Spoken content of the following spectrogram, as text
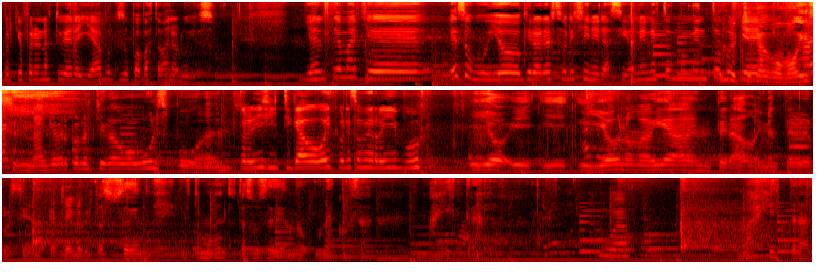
¿Y por qué fueron a estudiar allá? Porque sus papás estaban orgullosos. Y el tema es que. Eso, pues yo quiero hablar sobre generación en estos momentos. Los Porque, Chicago Boys, nada que ver con los Chicago Bulls, pues. Pero dije Chicago Boys, por eso me reí, pues. Y yo, y, y, y yo no me había enterado y me enteré recién, ¿cachai? Lo que está sucediendo. En estos momentos está sucediendo una cosa magistral. Wow. Magistral.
